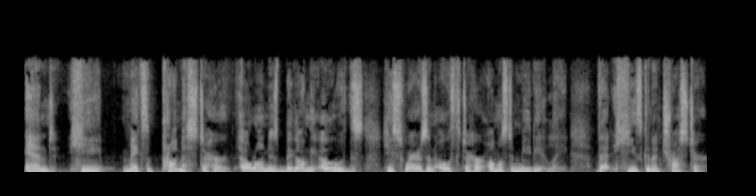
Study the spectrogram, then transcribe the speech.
and he makes a promise to her. Elrond is big on the oaths. He swears an oath to her almost immediately that he's going to trust her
